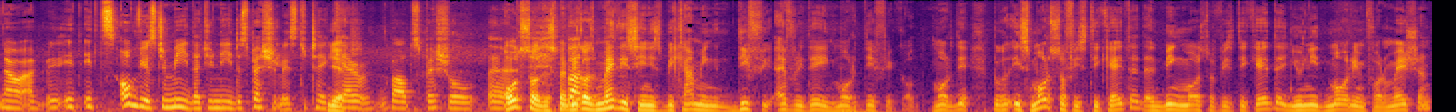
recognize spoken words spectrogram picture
No, it, it's obvious to me that you need a specialist to take yes. care about special. Uh, also, the spe- because medicine is becoming diffi- every day more difficult, more di- because it's more sophisticated, and being more sophisticated, you need more information,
